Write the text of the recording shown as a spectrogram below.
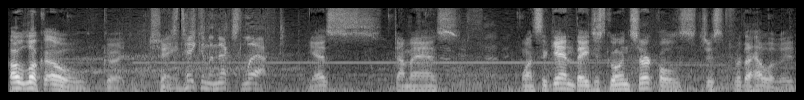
Oh, look. Oh, good. Change. He's taking the next left. Yes, dumbass. Once again, they just go in circles just for the hell of it.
